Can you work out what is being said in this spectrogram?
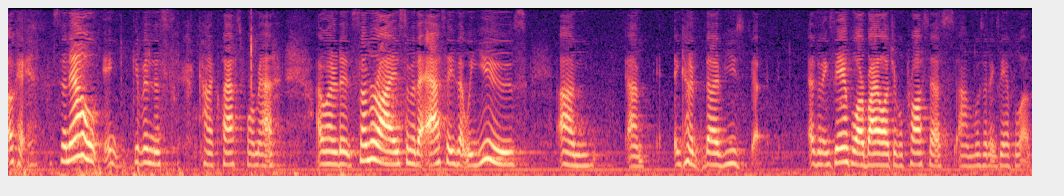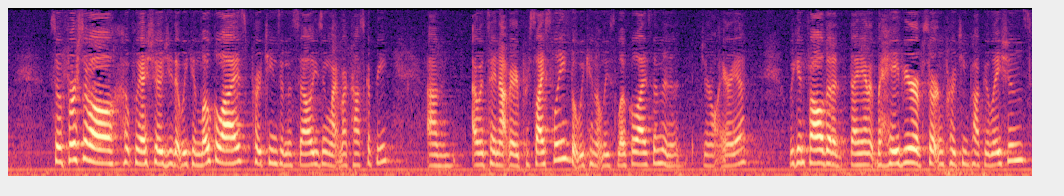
Okay, so now, given this kind of class format, I wanted to summarize some of the assays that we use um, um, and kind of that I've used as an example, our biological process um, was an example of. So first of all, hopefully I showed you that we can localize proteins in the cell using light microscopy. Um, I would say not very precisely, but we can at least localize them in a general area. We can follow the dynamic behavior of certain protein populations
